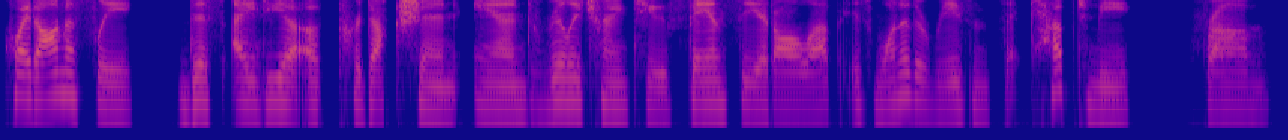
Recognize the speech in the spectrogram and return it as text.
quite honestly, this idea of production and really trying to fancy it all up is one of the reasons that kept me from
